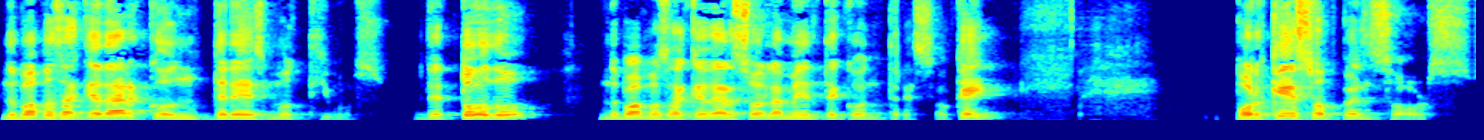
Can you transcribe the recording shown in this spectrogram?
nos vamos a quedar con tres motivos. De todo, nos vamos a quedar solamente con tres, ¿ok? ¿Por qué es open source?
